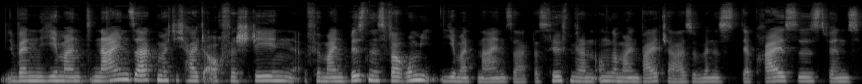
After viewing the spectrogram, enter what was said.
wenn jemand „Nein“ sagt, möchte ich halt auch verstehen für mein Business, warum jemand „Nein“ sagt. Das hilft mir dann ungemein weiter. Also, wenn es der Preis ist, wenn es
